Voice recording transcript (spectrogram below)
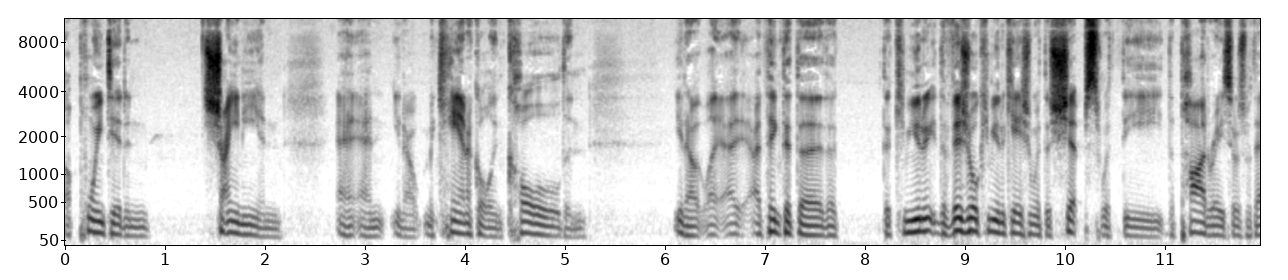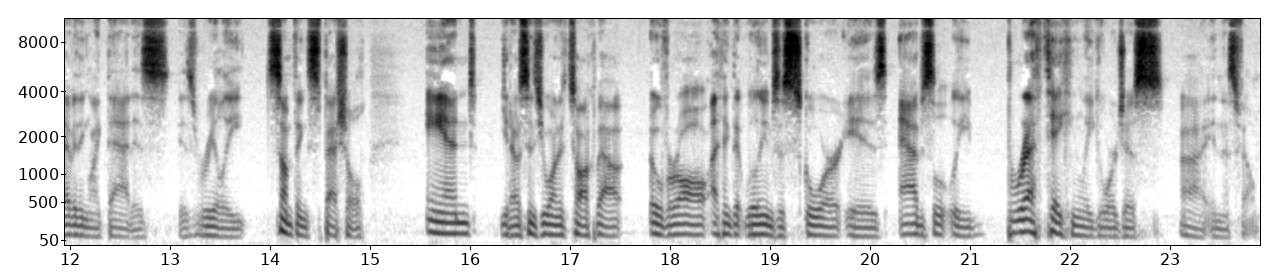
appointed and shiny and and, and you know mechanical and cold and you know like I, I think that the the the community the visual communication with the ships with the the pod racers with everything like that is is really something special. And you know since you want to talk about overall i think that williams's score is absolutely breathtakingly gorgeous uh, in this film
